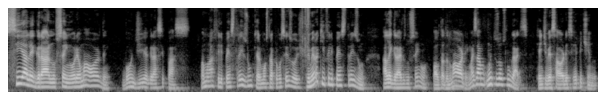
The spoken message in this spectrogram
Se alegrar no Senhor é uma ordem. Bom dia, graça e paz. Vamos lá, Filipenses 3.1, quero mostrar para vocês hoje. Primeiro aqui, Filipenses 3.1. Alegrai-vos no Senhor. Paulo está dando uma ordem, mas há muitos outros lugares que a gente vê essa ordem se repetindo.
